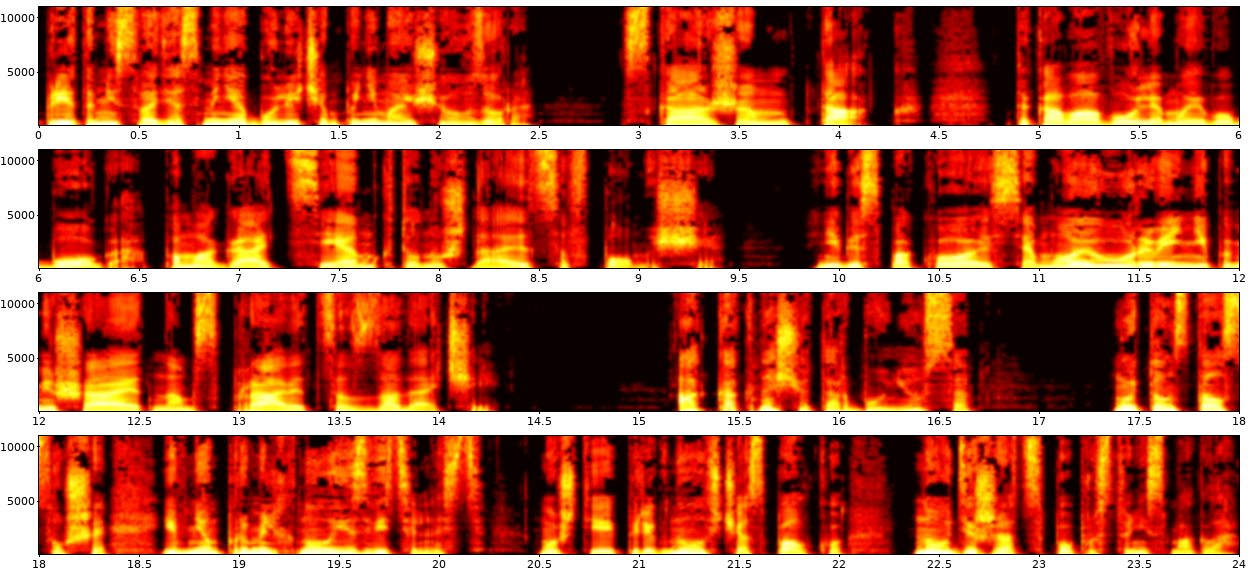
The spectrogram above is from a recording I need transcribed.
при этом не сводя с меня более чем понимающего взора. «Скажем так, Такова воля моего Бога — помогать тем, кто нуждается в помощи. Не беспокойся, мой уровень не помешает нам справиться с задачей. А как насчет Арбониуса? Мой тон стал суше, и в нем промелькнула язвительность. Может, я и перегнула сейчас палку, но удержаться попросту не смогла.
